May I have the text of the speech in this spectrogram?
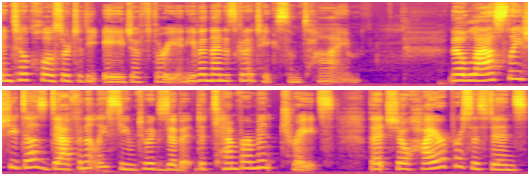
until closer to the age of three, and even then, it's going to take some time. Now, lastly, she does definitely seem to exhibit the temperament traits that show higher persistence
